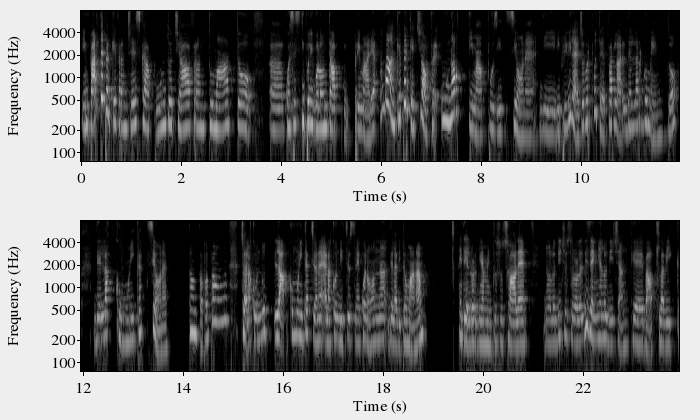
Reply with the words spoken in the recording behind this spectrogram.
in parte perché Francesca appunto ci ha frantumato uh, qualsiasi tipo di volontà primaria, ma anche perché ci offre un'ottima posizione di, di privilegio per poter parlare dell'argomento della comunicazione. Cioè la, condu- la comunicazione è la condizione sine qua non della vita umana e dell'ordinamento sociale. Non lo dice solo la disegna, lo dice anche Václavic.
